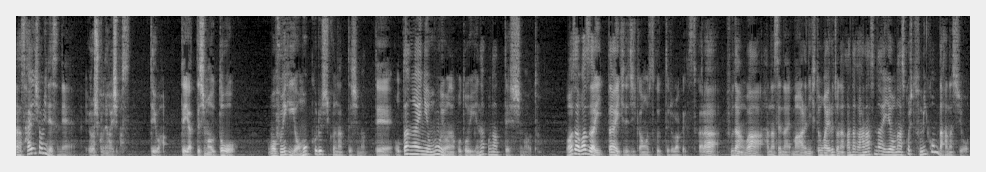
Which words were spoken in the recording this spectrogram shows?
だから最初にですね「よろしくお願いします」ではってやってしまうともう雰囲気が重苦しくなってしまってお互いに思うようなことを言えなくなってしまうと。わざわざ1対1で時間を作ってるわけですから普段は話せない周りに人がいるとなかなか話せないような少し踏み込んだ話を、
